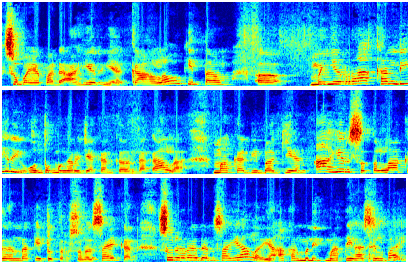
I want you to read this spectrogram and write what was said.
supaya pada akhirnya kalau kita uh, menyerahkan diri untuk mengerjakan kehendak Allah, maka di bagian akhir setelah kehendak itu terselesaikan, saudara dan saya lah yang akan menikmati hasil baik.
